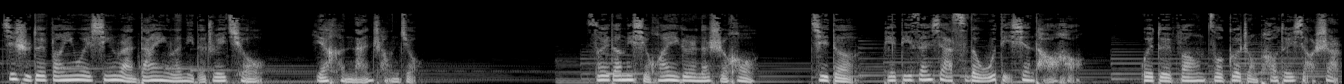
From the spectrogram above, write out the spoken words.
即使对方因为心软答应了你的追求，也很难长久。所以，当你喜欢一个人的时候，记得别低三下四的无底线讨好，为对方做各种跑腿小事儿。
